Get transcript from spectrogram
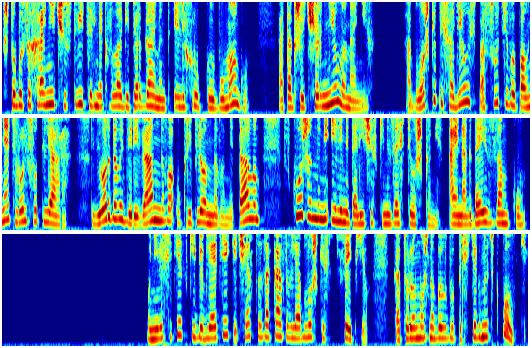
Чтобы сохранить чувствительный к влаге пергамент или хрупкую бумагу, а также чернила на них, Обложке приходилось, по сути, выполнять роль футляра, твердого, деревянного, укрепленного металлом, с кожаными или металлическими застежками, а иногда и с замком. Университетские библиотеки часто заказывали обложки с цепью, которую можно было бы пристегнуть к полке,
